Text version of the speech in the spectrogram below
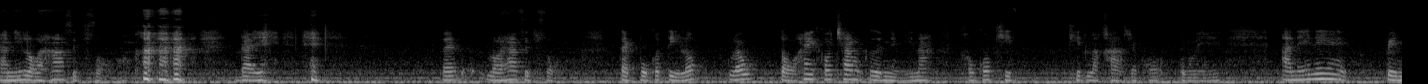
อันนี้ร้อยห้าสิบสองได้ได้ร้อยห้าสิบสอง แต่ปกติแล้วแล้วต่อให้เขาช่างเกินอย่างนี้นะเขาก็คิดคิดราคาเฉพาะตรงนี้ อันนี้นี่เป็น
